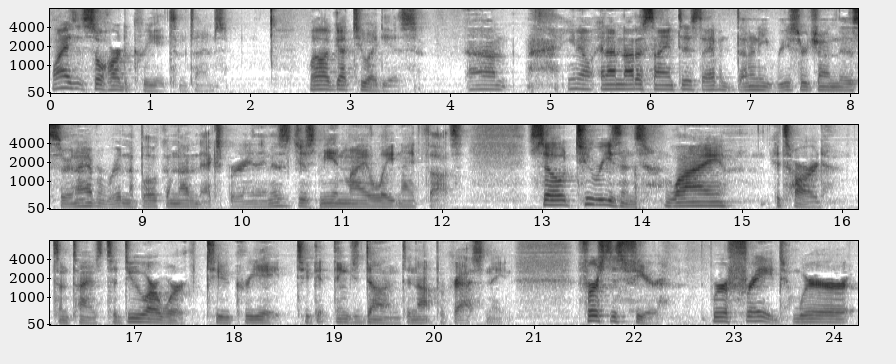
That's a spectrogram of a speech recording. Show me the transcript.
Why is it so hard to create sometimes? Well, I've got two ideas. Um, you know, and I'm not a scientist. I haven't done any research on this, or and I haven't written a book. I'm not an expert or anything. This is just me and my late night thoughts. So, two reasons why it's hard sometimes to do our work, to create, to get things done, to not procrastinate. First is fear. We're afraid. We're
